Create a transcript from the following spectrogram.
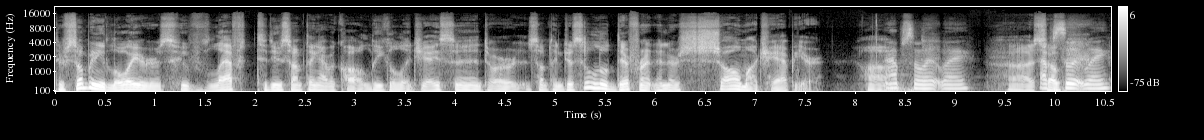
there's so many lawyers who've left to do something I would call legal adjacent or something just a little different, and they're so much happier. Um, Absolutely. Uh, so Absolutely.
